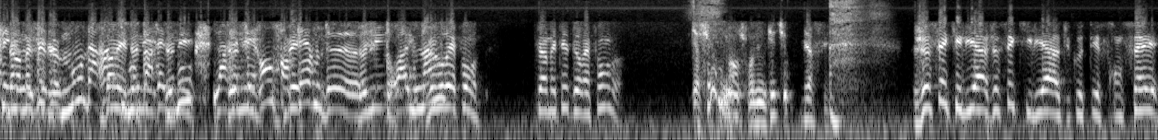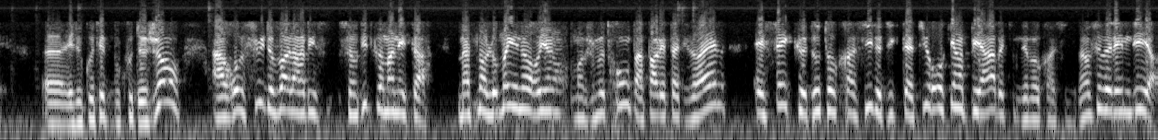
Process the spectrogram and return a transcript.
c'est le, le monde arabe qui vous paraît, vous, la référence en termes de droits Je vais vous humains répondre. Permettez de répondre? Bien sûr, non, je pose une question. Merci. Je sais qu'il y a, je sais qu'il y a du côté français euh, et du côté de beaucoup de gens un refus de voir l'Arabie Saoudite comme un État. Maintenant, le Moyen-Orient, moi je me trompe, à part l'État d'Israël, est fait que d'autocratie, de dictature. Aucun pays arabe est une démocratie. Si vous allez me dire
